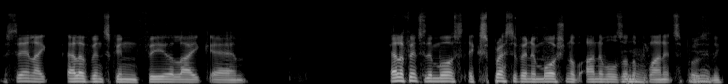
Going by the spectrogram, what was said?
They're saying like elephants can feel like um, elephants are the most expressive and emotional animals on Yeah, the planet, supposedly.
